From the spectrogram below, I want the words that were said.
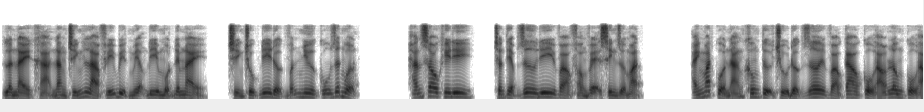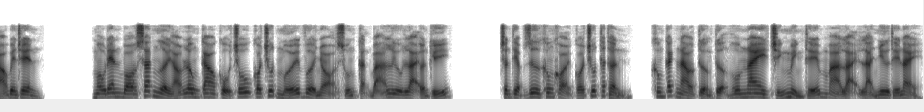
lần này khả năng chính là phí bịt miệng đi một đêm này, chỉnh trục đi được vẫn như cũ rất muộn. Hắn sau khi đi, trần tiệp dư đi vào phòng vệ sinh rửa mặt. Ánh mắt của nàng không tự chủ được rơi vào cao cổ áo lông cổ áo bên trên. Màu đen bó sát người áo lông cao cổ chỗ có chút mới vừa nhỏ xuống cặn bã lưu lại ẩn ký trần tiệp dư không khỏi có chút thất thần, không cách nào tưởng tượng hôm nay chính mình thế mà lại là như thế này.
